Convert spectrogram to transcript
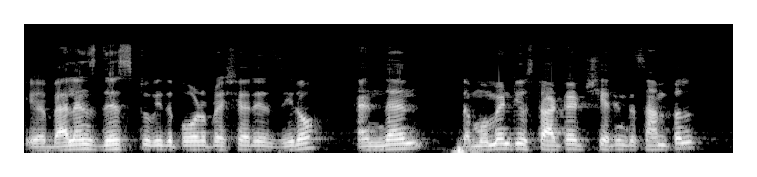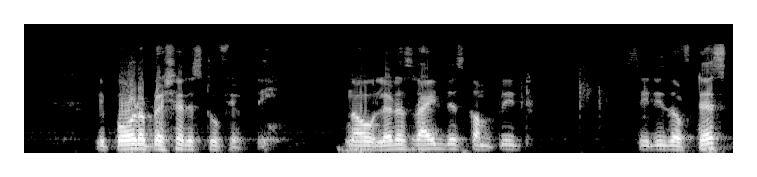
you have balanced this to be the pore pressure is 0 and then the moment you started shearing the sample the pore pressure is 250. Now, let us write this complete series of tests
